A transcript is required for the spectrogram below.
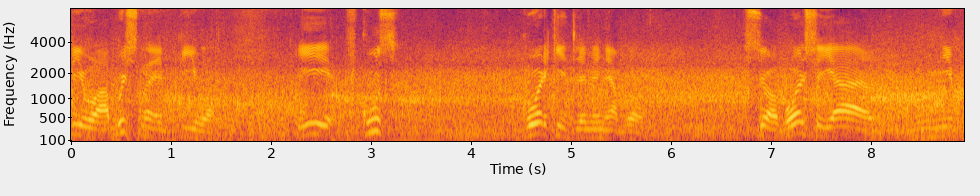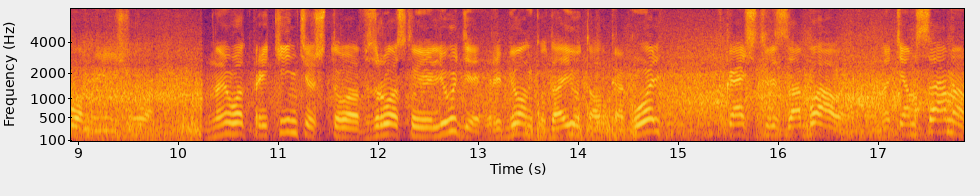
пиво, а обычное пиво. И вкус горький для меня был. Все, больше я не помню ничего. Ну и вот прикиньте, что взрослые люди ребенку дают алкоголь в качестве забавы, но тем самым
